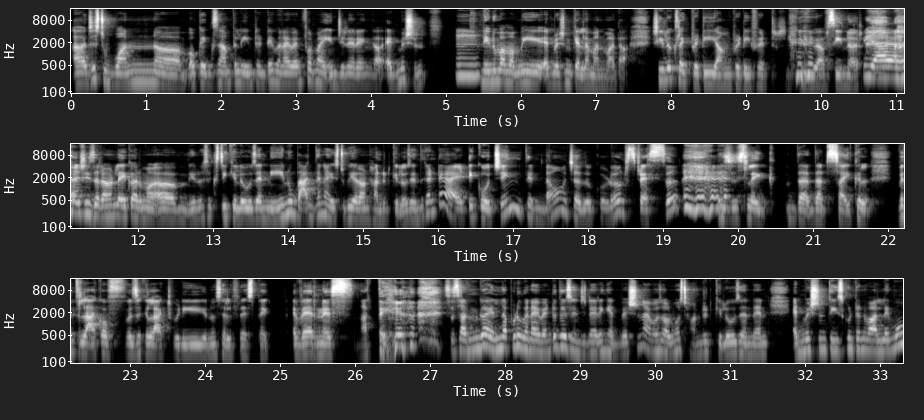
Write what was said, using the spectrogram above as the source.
uh, just one uh, ఒక example ఏంటంటే when I went for my engineering uh, admission నేను మా mummy అడ్మిషన్కి వెళ్ళాం అనమాట she looks like pretty young pretty fit you have seen her. She's around like you know sixty kilos and నేను back then I used to be around hundred kilos ఎందుకంటే IIT coaching తినడం చదువుకోవడం stress it's just like that cycle with lack of physical activity you know self respect awareness nothing so సడన్గా వెళ్ళినప్పుడు when I went to this engineering admission I was almost hundred kilos and then admission తీసుకుంటున్న వాళ్ళేమో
